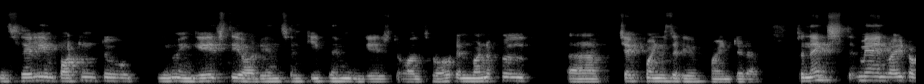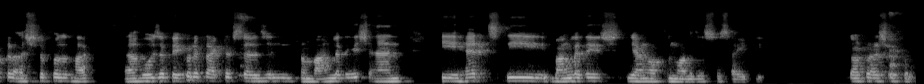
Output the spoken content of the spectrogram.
it's really important to you know engage the audience and keep them engaged all throughout. And wonderful uh, checkpoints that you've pointed out. So next, may I invite Dr. Ashraful Haq, uh, who is a phaco-refractive surgeon from Bangladesh, and he heads the Bangladesh Young Ophthalmologist Society. Dr. Ashraful.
